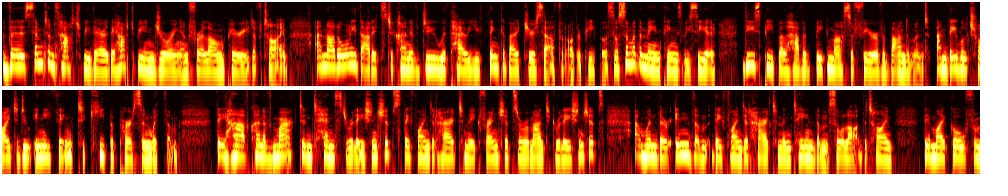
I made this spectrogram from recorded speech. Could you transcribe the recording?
the symptoms have to be there. They have to be enduring and for a long period of time. And not only that, it's to kind of do with how you think about yourself and other people. So some of the main things we see are these people have a big, massive fear of abandonment and they will try to do anything to keep a person with them. They have kind of marked intense relationships. They find it hard to make friendships or romantic relationships. And when they're in them, they find it hard to maintain them. So a lot of the time, they might go from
